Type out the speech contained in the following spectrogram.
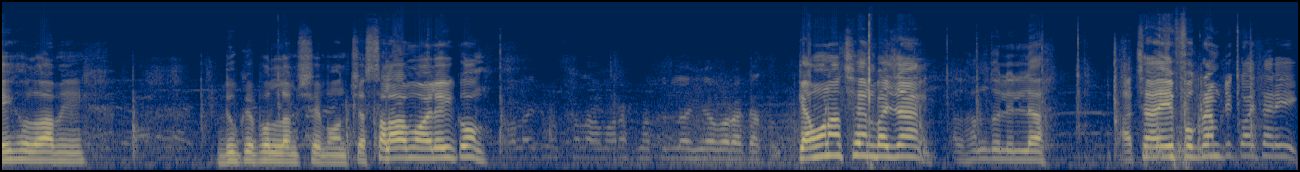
এই হলো আমি ঢুকে পড়লাম সে মঞ্চে। আসসালামু আলাইকুম। কেমন আছেন ভাইজান? আলহামদুলিল্লাহ। আচ্ছা এই প্রোগ্রামটি কয় তারিখ?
